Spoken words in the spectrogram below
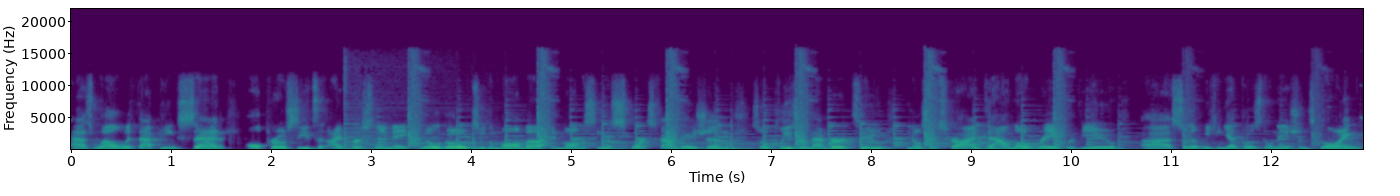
as well. With that being said, all proceeds that I personally make will go to the Mamba and Mambacita Sports Foundation. So please remember to you know subscribe, download, rate, review, uh, so that we can get those donations going.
